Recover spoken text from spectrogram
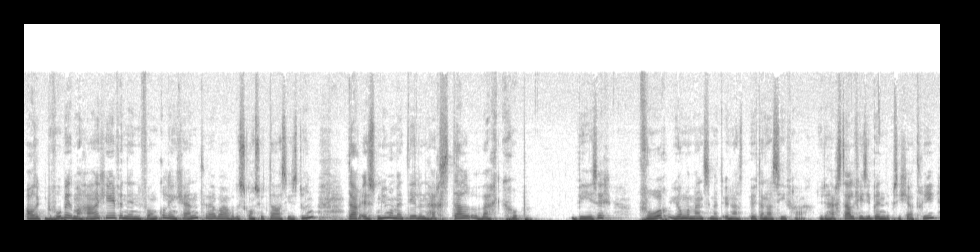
Als ik bijvoorbeeld mag aangeven in Vonkel in Gent, hè, waar we dus consultaties doen, daar is nu momenteel een herstelwerkgroep bezig voor jonge mensen met euthanasievraag. Nu, de herstelvisie binnen de psychiatrie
